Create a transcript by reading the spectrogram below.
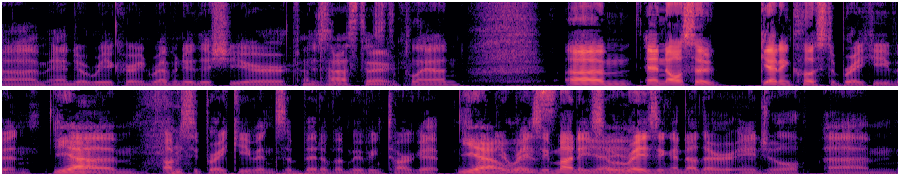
um, annual recurring revenue this year. is Is the, Fantastic. plan. Um, and also getting close to break even. Yeah. Um, obviously, break even's a bit of a moving target. when Yeah, you're raising money, Yeah, so we're raising another angel um,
